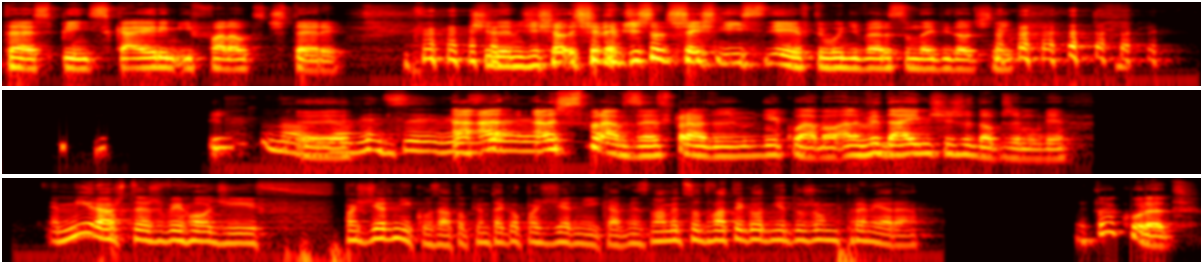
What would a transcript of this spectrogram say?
TS5 Skyrim i Fallout 4. 70, 76 nie istnieje w tym uniwersum najwidoczniej. No, e, no więc. więc... A, a, e, ale sprawdzę, sprawdzę, żebym nie kłamał, ale wydaje mi się, że dobrze mówię. Miraż też wychodzi w październiku, za to 5 października, więc mamy co dwa tygodnie dużą premierę. No to akurat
